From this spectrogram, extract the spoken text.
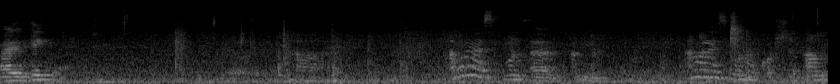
I hate that. Uh, I want to ask one, uh, I mean, I want to ask one more question. Um,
